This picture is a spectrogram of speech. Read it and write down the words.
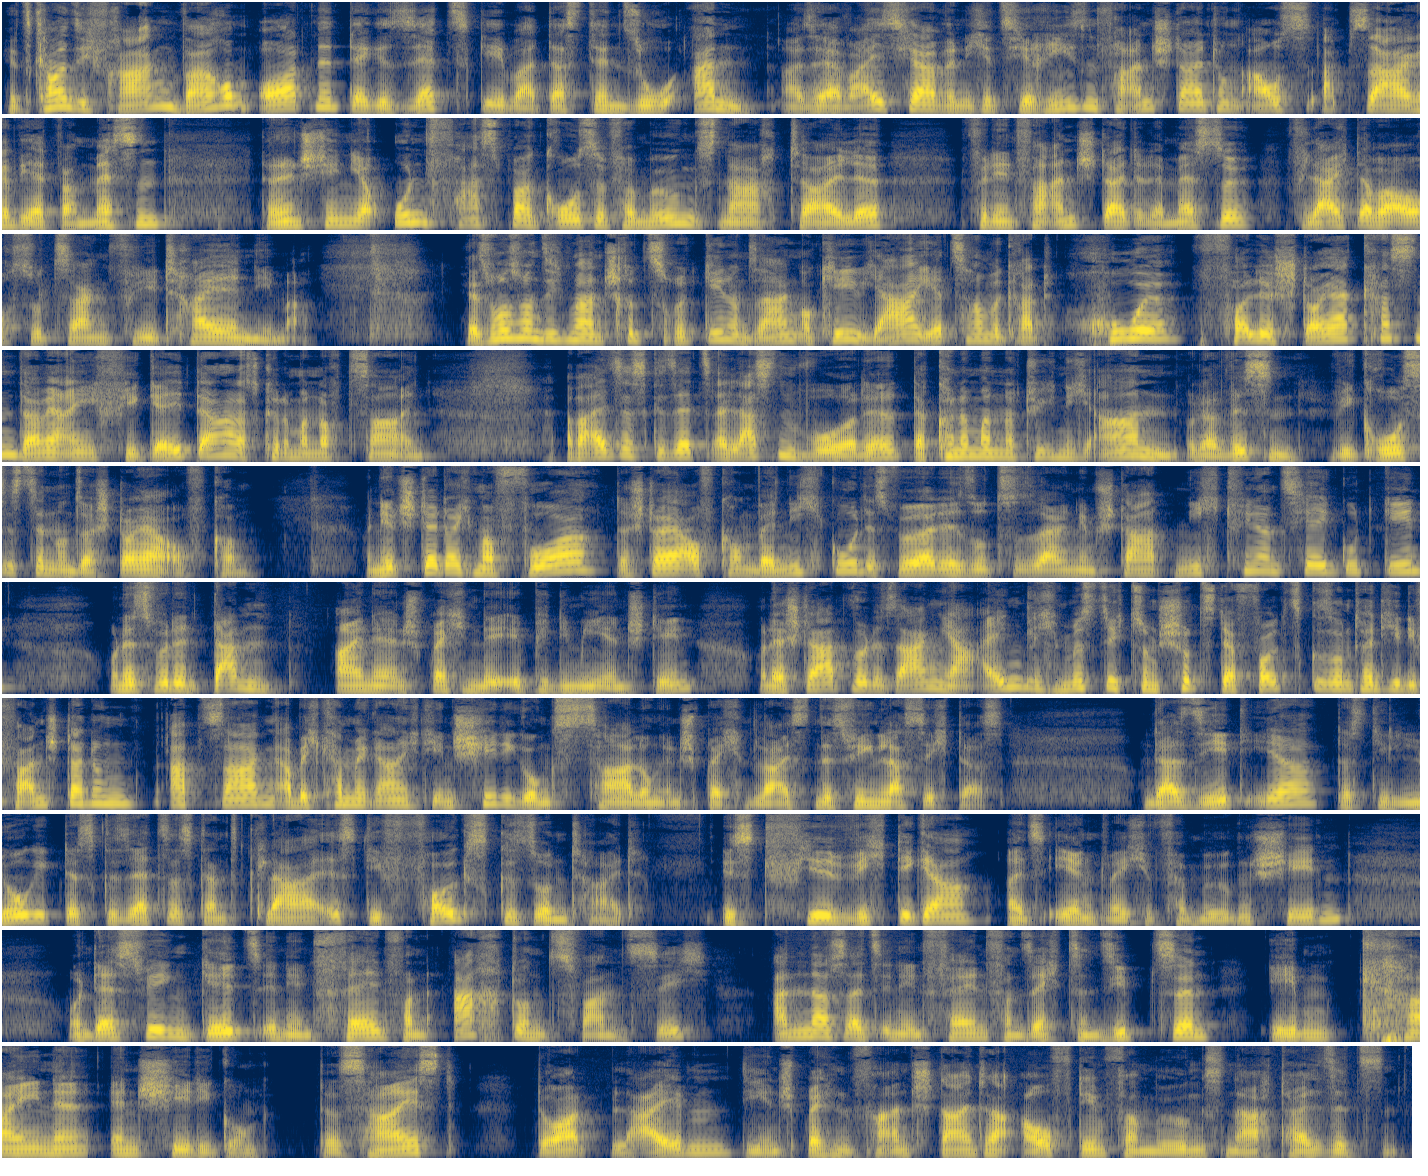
Jetzt kann man sich fragen, warum ordnet der Gesetzgeber das denn so an? Also er weiß ja, wenn ich jetzt hier Riesenveranstaltungen aus absage, wie etwa Messen, dann entstehen ja unfassbar große Vermögensnachteile für den Veranstalter der Messe, vielleicht aber auch sozusagen für die Teilnehmer. Jetzt muss man sich mal einen Schritt zurückgehen und sagen, okay, ja, jetzt haben wir gerade hohe, volle Steuerkassen, da wäre eigentlich viel Geld da, das könnte man noch zahlen. Aber als das Gesetz erlassen wurde, da konnte man natürlich nicht ahnen oder wissen, wie groß ist denn unser Steueraufkommen. Und jetzt stellt euch mal vor, das Steueraufkommen wäre nicht gut, es würde sozusagen dem Staat nicht finanziell gut gehen und es würde dann eine entsprechende Epidemie entstehen. Und der Staat würde sagen, ja, eigentlich müsste ich zum Schutz der Volksgesundheit hier die Veranstaltung absagen, aber ich kann mir gar nicht die Entschädigungszahlung entsprechend leisten, deswegen lasse ich das. Und da seht ihr, dass die Logik des Gesetzes ganz klar ist, die Volksgesundheit ist viel wichtiger als irgendwelche Vermögensschäden. Und deswegen gilt es in den Fällen von 28, anders als in den Fällen von 16, 17, eben keine Entschädigung. Das heißt, Dort bleiben die entsprechenden Veranstalter auf dem Vermögensnachteil sitzen.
